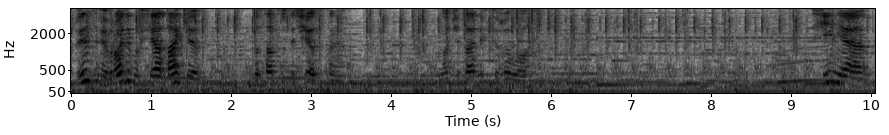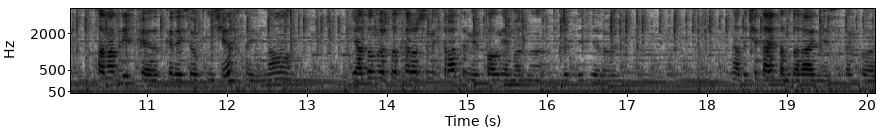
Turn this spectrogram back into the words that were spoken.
В принципе, вроде бы все атаки достаточно честные, но читать их тяжело. Синяя самая близкая, скорее всего, к нечестной, но я думаю, что с хорошими стратами вполне можно стабилизировать. Надо читать там заранее, все такое.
